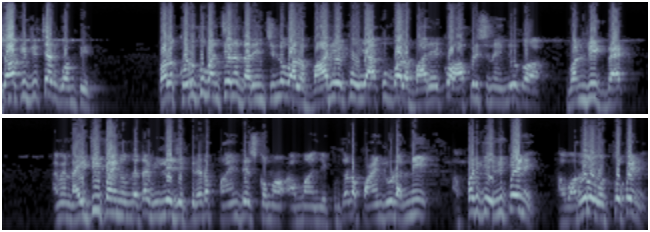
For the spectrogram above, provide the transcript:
జాకెట్లు ఇచ్చి అది పంపిరు వాళ్ళ కొడుకు మంచిగానే ధరించిండు వాళ్ళ భార్యకు యాకూబ్ వాళ్ళ భార్యకు ఆపరేషన్ అయింది ఒక వన్ వీక్ బ్యాక్ ఆమె నైటీ పైన ఉందట వీళ్ళే చెప్పినట పాయింట్ వేసుకోమా అమ్మ అని చెప్పుకుంటాడు ఆ పాయింట్ కూడా అన్ని అప్పటికి వెళ్ళిపోయినాయి ఆ వరదలు కొట్టుకోపోయినాయి.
